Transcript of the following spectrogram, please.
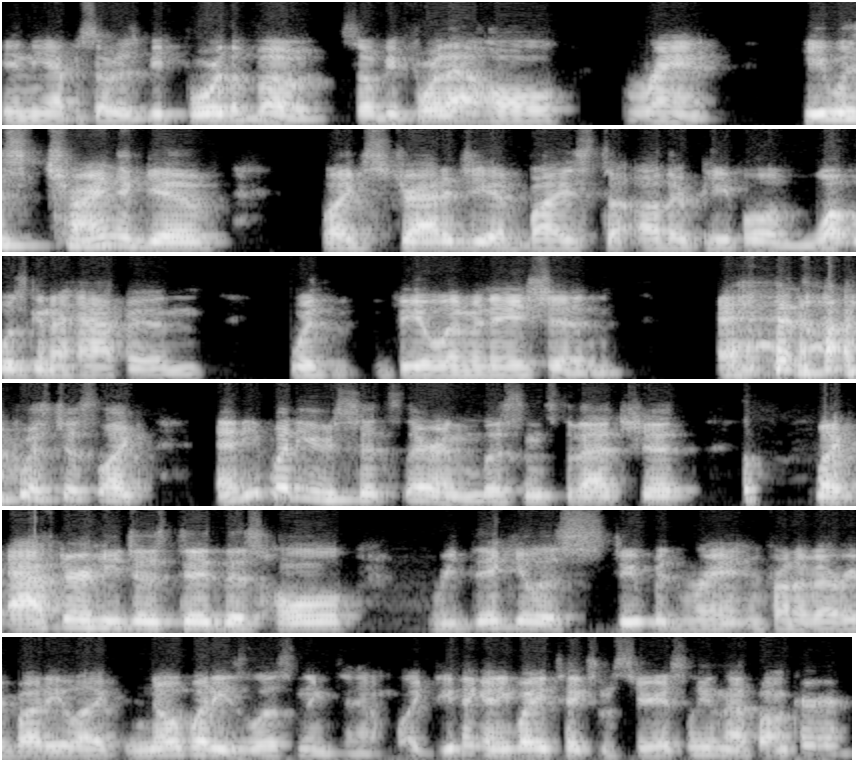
in the episode, is before the vote. So before that whole rant, he was trying to give like strategy advice to other people of what was going to happen with the elimination. And I was just like, anybody who sits there and listens to that shit, like after he just did this whole ridiculous, stupid rant in front of everybody, like nobody's listening to him. Like, do you think anybody takes him seriously in that bunker?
